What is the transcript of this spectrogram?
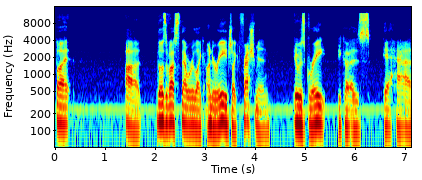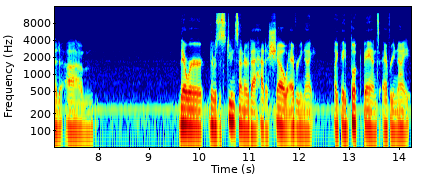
But uh those of us that were like underage like freshmen it was great because it had um there were there was a student center that had a show every night. Like they booked bands every night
